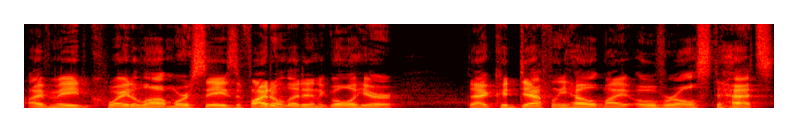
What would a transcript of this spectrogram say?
I've made quite a lot more saves. If I don't let in a goal here, that could definitely help my overall stats,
